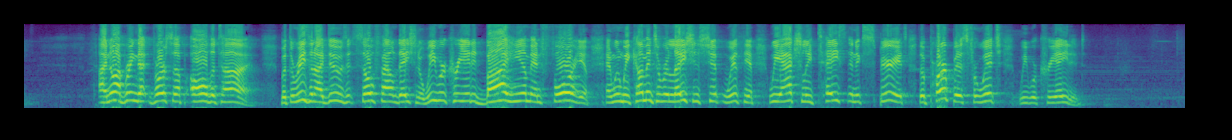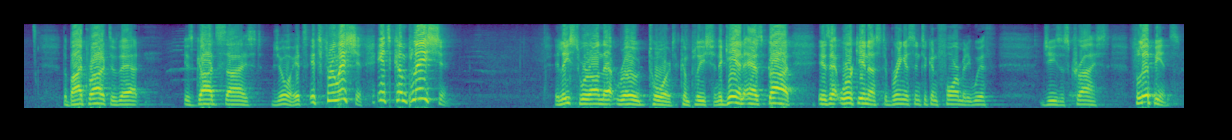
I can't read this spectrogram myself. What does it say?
I know I bring that verse up all the time. But the reason I do is it's so foundational. We were created by Him and for Him. And when we come into relationship with Him, we actually taste and experience the purpose for which we were created. The byproduct of that is God sized joy. It's, it's fruition, it's completion. At least we're on that road toward completion. Again, as God is at work in us to bring us into conformity with Jesus Christ. Philippians.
